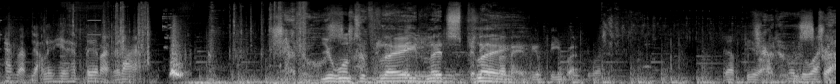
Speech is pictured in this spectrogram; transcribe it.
แค่แบบอยากเล่นเฮดฮันเตอร์หน่อยไม่ได้อะ You want to play? Let's จะเล่นตอนไหน play. เรียบตีแบบเรียบตีแบบไม่รู้ว่าจะ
